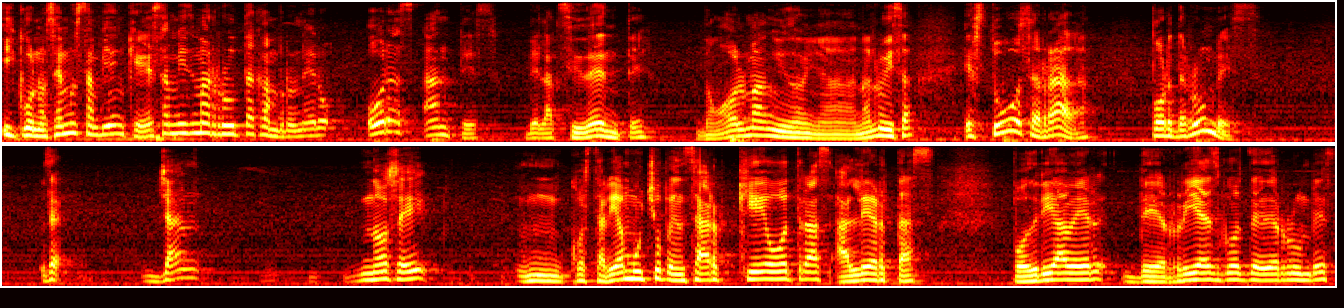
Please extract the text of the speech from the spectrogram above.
Y conocemos también que esa misma ruta Cambronero, horas antes del accidente, don Olman y doña Ana Luisa, estuvo cerrada por derrumbes. O sea, ya no sé, mm, costaría mucho pensar qué otras alertas podría haber de riesgos de derrumbes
